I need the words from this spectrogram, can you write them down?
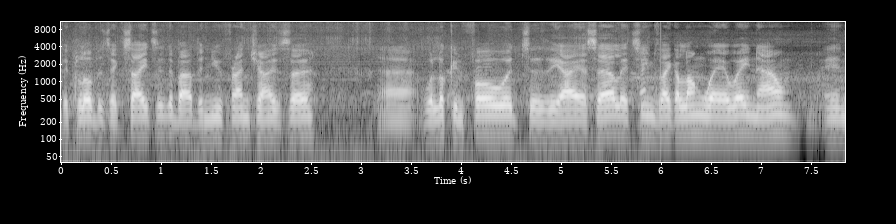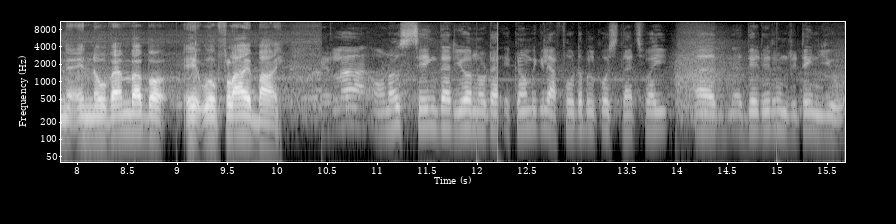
The club is excited about the new franchise there. Uh, we're looking forward to the ISL. It seems like a long way away now in, in November, but it will fly by. Kerala owners saying that you are not an economically affordable coach. That's why uh, they didn't retain you.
